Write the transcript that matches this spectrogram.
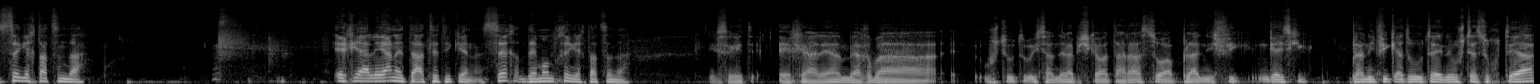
zer gertatzen da? Errealean eta atletiken, zer demontre gertatzen da? Nik zegit, errealean behar ba, uste dut izan dela pixka bat arazoa planifik, gaizki planifikatu dute, ene ustez urtea,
